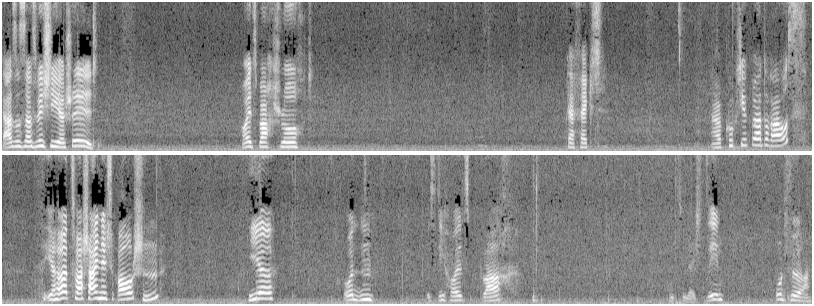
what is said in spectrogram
Das ist das wichtige Schild. Holzbachschlucht. Perfekt. Ja, guckt hier gerade raus. Ihr hört wahrscheinlich Rauschen. Hier unten ist die Holzbach. Und vielleicht sehen und hören.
